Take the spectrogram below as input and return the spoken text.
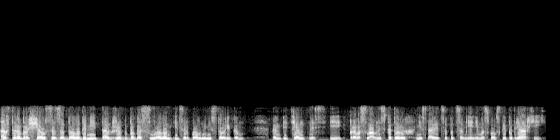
автор обращался за доводами также к богословам и церковным историкам, компетентность и православность которых не ставится под сомнение московской патриархией.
